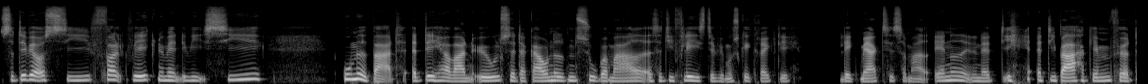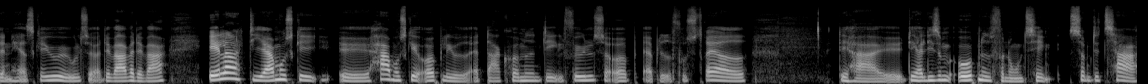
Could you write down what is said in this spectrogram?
Så det vil også sige, at folk vil ikke nødvendigvis sige umiddelbart, at det her var en øvelse, der gavnede dem super meget. Altså de fleste vil måske ikke rigtig lægge mærke til så meget andet, end at de, at de bare har gennemført den her skriveøvelse, og det var, hvad det var. Eller de er måske, øh, har måske oplevet, at der er kommet en del følelser op, er blevet frustreret. Det har, øh, det har ligesom åbnet for nogle ting, som det tager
